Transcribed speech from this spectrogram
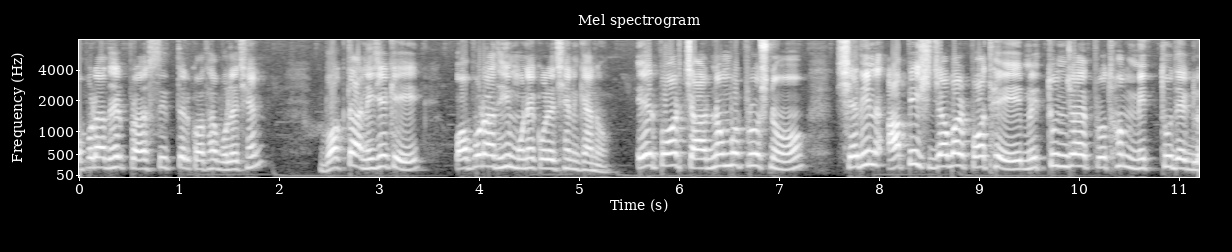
অপরাধের প্রায়শ্চিত্তের কথা বলেছেন? বক্তা নিজেকে অপরাধী মনে করেছেন কেন? এরপর চার নম্বর প্রশ্ন, সেদিন আপিস যাবার পথে মৃত্যুঞ্জয় প্রথম মৃত্যু দেখল,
